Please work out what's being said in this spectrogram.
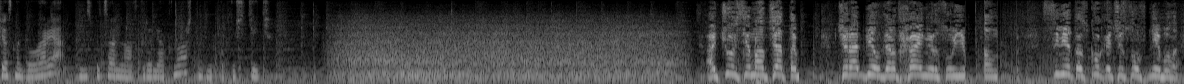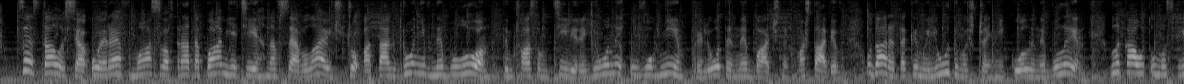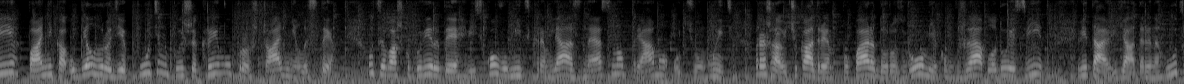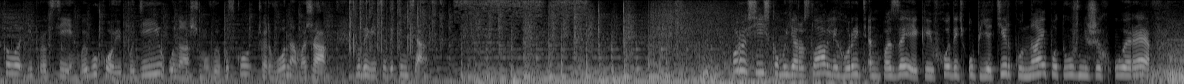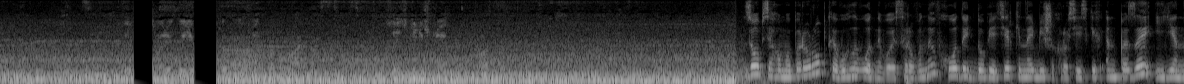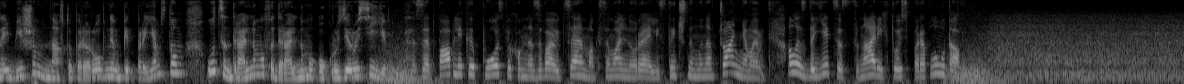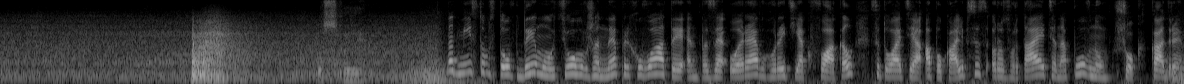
Честно говоря, мы специально открыли окно, чтобы не пропустить А чё все молчат-то? Вчера Белгород Хаймерс уебал. Света сколько часов не было. Це сталося у РФ масова втрата пам'яті. На все волають, що атак дронів не було. Тим часом цілі регіони у вогні, прильоти небачних масштабів. Удари такими лютими ще ніколи не були. Блекаут у Москві, паніка у Білгороді. Путін пише Криму прощальні листи. У це важко повірити. Військову міць Кремля знесено прямо у цю мить. Вражаючі кадри. Попереду розгром, якому вже аплодує світ. Вітаю, я Дарина Гуцкало і про всі вибухові події у нашому випуску Червона межа. Подивіться до кінця. У російському Ярославлі горить НПЗ, який входить у п'ятірку найпотужніших у За обсягами переробки вуглеводневої сировини входить до п'ятірки найбільших російських НПЗ і є найбільшим нафтопереробним підприємством у центральному федеральному окрузі Росії. Зет-пабліки поспіхом називають це максимально реалістичними навчаннями, але здається, сценарій хтось переплутав. Господи. Над містом стовп диму цього вже не приховати. НПЗ ОРФ горить як факел. Ситуація апокаліпсис розгортається на повну шок кадри.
